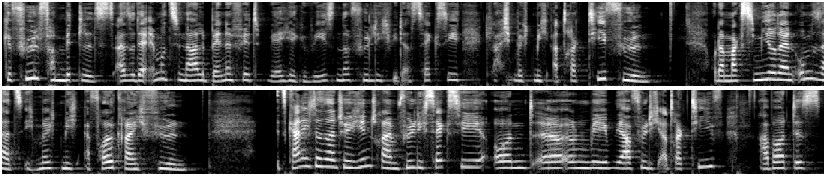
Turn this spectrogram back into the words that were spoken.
Gefühl vermittelst. Also der emotionale Benefit wäre hier gewesen, da fühle ich wieder sexy, klar, ich möchte mich attraktiv fühlen. Oder maximiere deinen Umsatz, ich möchte mich erfolgreich fühlen. Jetzt kann ich das natürlich hinschreiben, fühl dich sexy und äh, irgendwie, ja, fühl dich attraktiv, aber das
